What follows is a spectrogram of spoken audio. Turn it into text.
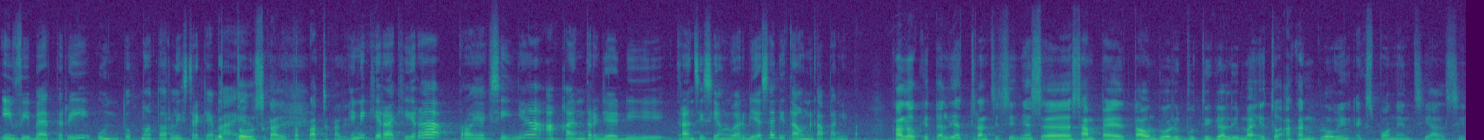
EV battery untuk motor listrik ya Pak Betul ya? sekali, tepat sekali. Ini kira-kira proyeksinya akan terjadi transisi yang luar biasa di tahun kapan nih Pak? Kalau kita lihat transisinya sampai tahun 2035 itu akan growing eksponensial sih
